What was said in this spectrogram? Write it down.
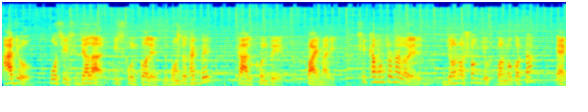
আজও পঁচিশ জেলার স্কুল, কলেজ বন্ধ থাকবে, কাল খুলবে প্রাইমারি। শিক্ষা মন্ত্রণালয়ের জনসংযোগ কর্মকর্তা এক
